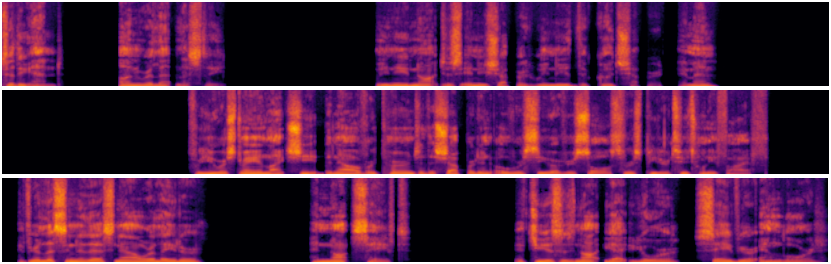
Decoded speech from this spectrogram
to the end, unrelentlessly. We need not just any shepherd, we need the good shepherd. Amen. For you were straying like sheep, but now have returned to the shepherd and overseer of your souls. 1 Peter 2.25. If you're listening to this now or later and not saved, if Jesus is not yet your Savior and Lord,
